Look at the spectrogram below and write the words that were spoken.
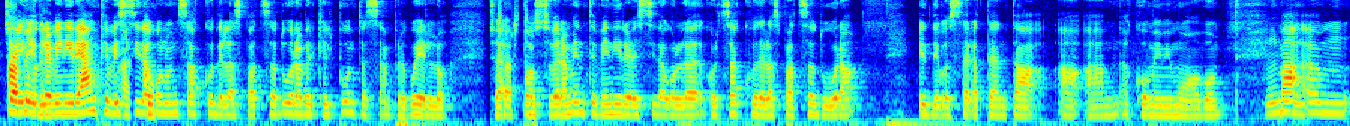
Cioè ah, io vedi? potrei venire anche vestita ecco. con un sacco della spazzatura perché il punto è sempre quello. Cioè certo. posso veramente venire vestita col, col, sacco della spazzatura e devo stare attenta a, a, a come mi muovo. Mm-hmm. Ma um,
